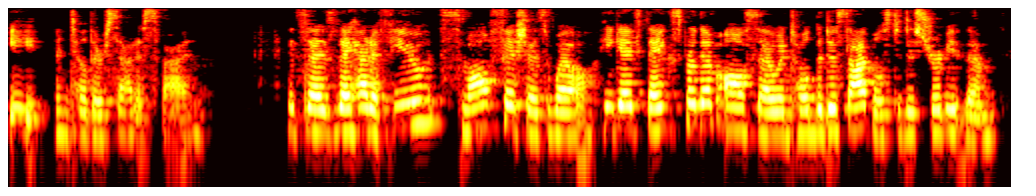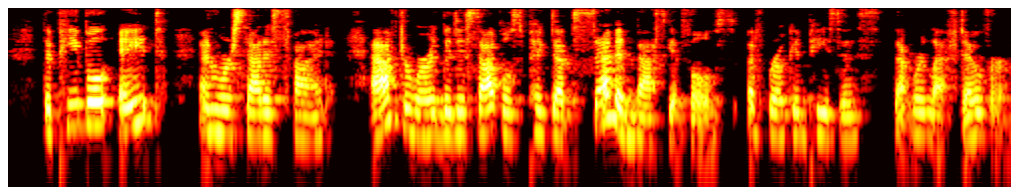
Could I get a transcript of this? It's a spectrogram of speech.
eat until they're satisfied. It says, They had a few small fish as well. He gave thanks for them also and told the disciples to distribute them. The people ate and were satisfied. Afterward, the disciples picked up seven basketfuls of broken pieces that were left over.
